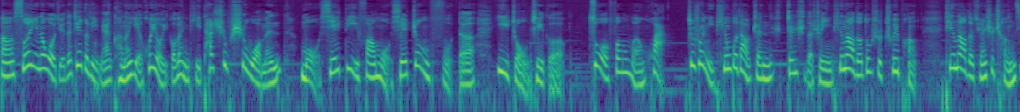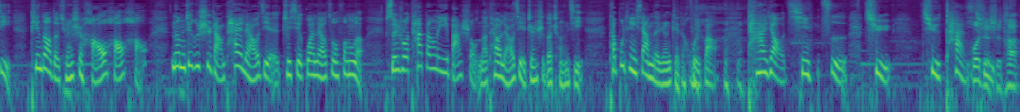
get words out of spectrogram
嗯所以呢，我觉得这个里面可能也会有一个问题，它是不是我们某些地方、某些政府的一种这个作风文化？就说你听不到真真实的声音，听到的都是吹捧，听到的全是成绩，听到的全是好好好。那么这个市长太了解这些官僚作风了，所以说他当了一把手呢，他要了解真实的成绩，他不听下面的人给他汇报，他要亲自去去看，或者是他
